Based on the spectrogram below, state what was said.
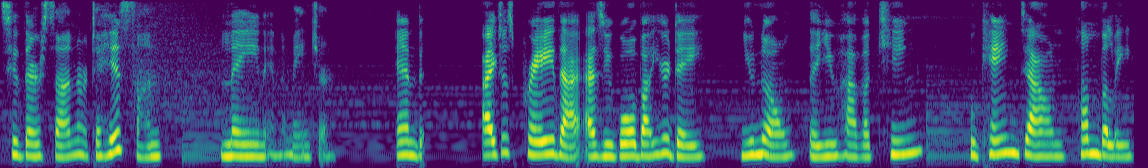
to their son or to his son laying in a manger. And I just pray that as you go about your day, you know that you have a king who came down humbly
